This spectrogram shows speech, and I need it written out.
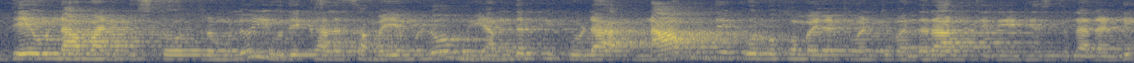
దేవుని నామానికి స్తోత్రములు. ఈ ఉదయకాల సమయంలో మీ అందరికీ కూడా నా హృదయపూర్వకమైనటువంటి వందనాలు తెలియజేస్తున్నానండి.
